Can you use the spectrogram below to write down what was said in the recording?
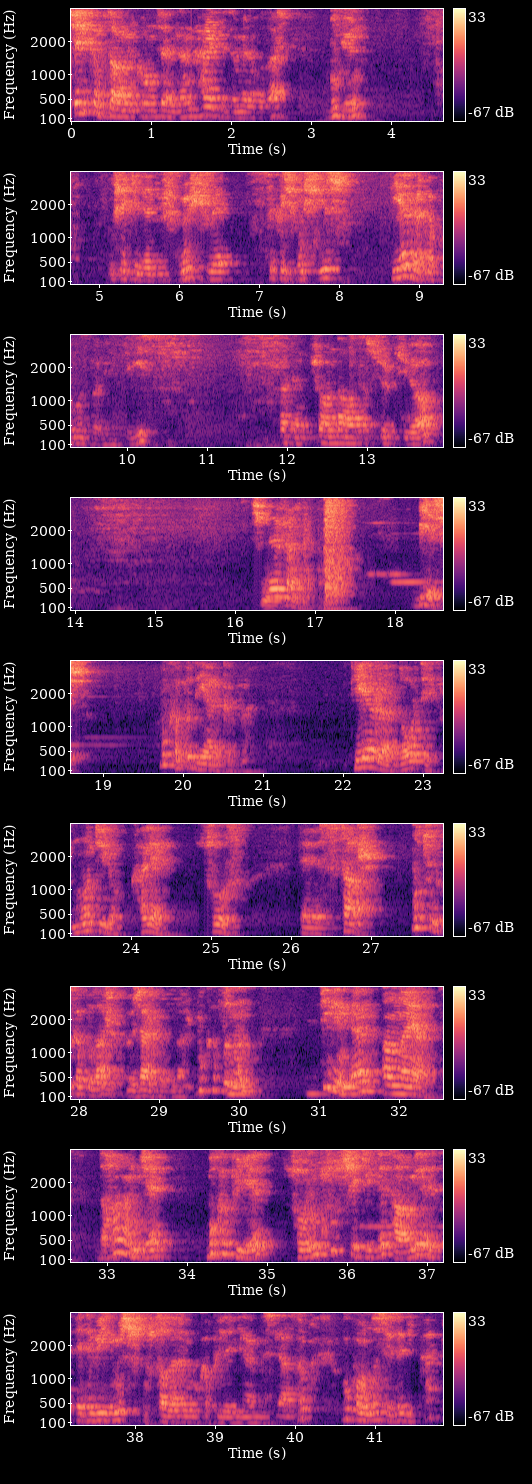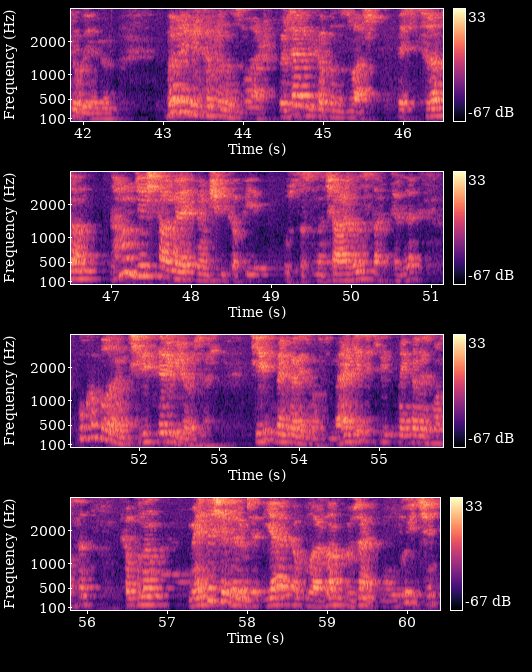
Çelik Kapı Tamiri Komutanı'ndan herkese merhabalar. Bugün bu şekilde düşmüş ve sıkışmış bir diğer kapımızla birlikteyiz. Bakın şu anda alta sürtüyor. Şimdi efendim, bir, bu kapı diğer kapı. Tierra, Dortek, Multilok, Kale, Sur, e, Star bu tür kapılar özel kapılar. Bu kapının dilinden anlayan, daha önce bu kapıyı sorunsuz şekilde tamir ede- edebilmiş ustaların bu kapıyla ilgilenmesi lazım. Bu konuda size dikkatle uyarıyorum. Böyle bir kapınız var, özel bir kapınız var ve sıradan daha önce hiç tamir etmemiş bir kapıyı ustasına çağırdığınız takdirde bu kapıların kilitleri bile özel. Kilit mekanizması, merkezi kilit mekanizması kapının menteşeleri bile diğer kapılardan özel olduğu için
